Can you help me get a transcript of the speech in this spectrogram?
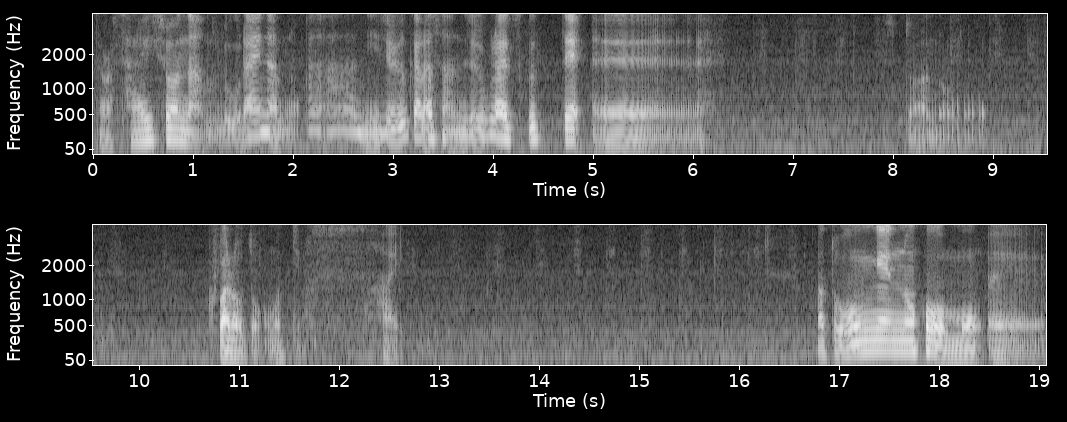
だから最初は何部ぐらいになるのかな？20から30ぐらい作って、えー、ちょっとあの配ろうと思っています。はい。あと音源の方も、えー、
